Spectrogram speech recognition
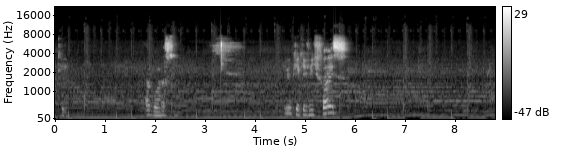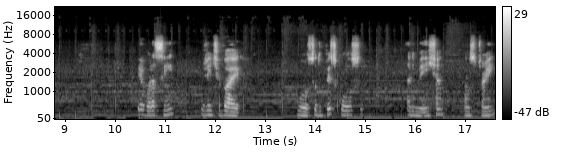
Ok. Agora sim. E o que, que a gente faz? E agora sim, a gente vai no osso do pescoço, Animation, Constraint,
